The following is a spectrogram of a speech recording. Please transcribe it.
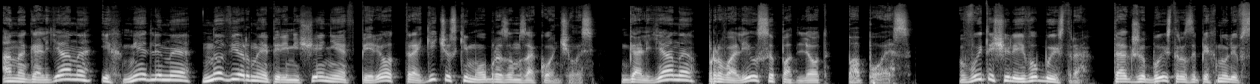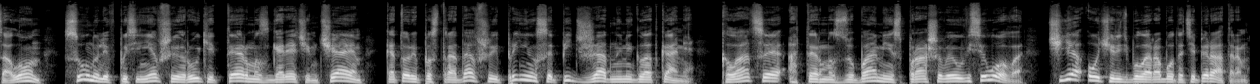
а на Гальяна их медленное, но верное перемещение вперед трагическим образом закончилось. Гальяна провалился под лед по пояс. Вытащили его быстро. также быстро запихнули в салон, сунули в посиневшие руки термос с горячим чаем, который пострадавший принялся пить жадными глотками, клацая о термос зубами и спрашивая у Веселова, чья очередь была работать оператором,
